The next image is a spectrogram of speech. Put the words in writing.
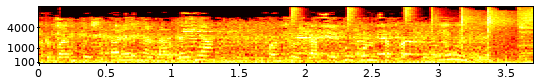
terbantu sekali dengan adanya konsultasi hukum seperti ini.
